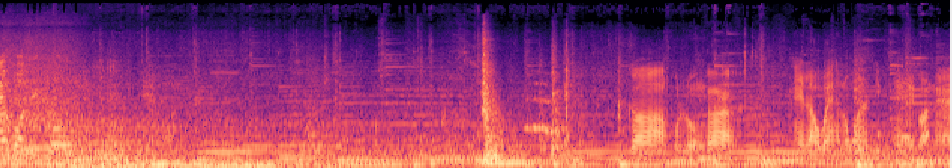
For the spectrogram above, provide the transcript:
ายๆหัวสิงโตก็คุณลุงก็ให้เราแวะลงมาที่แพก่อนนะ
